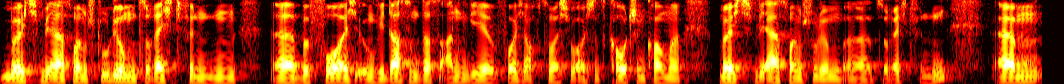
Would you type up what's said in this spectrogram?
möchte ich mir erstmal im Studium zurechtfinden, äh, bevor ich irgendwie das und das angehe, bevor ich auch zum Beispiel bei euch ins Coaching komme, möchte ich mir erstmal im Studium äh, zurechtfinden. Ähm,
